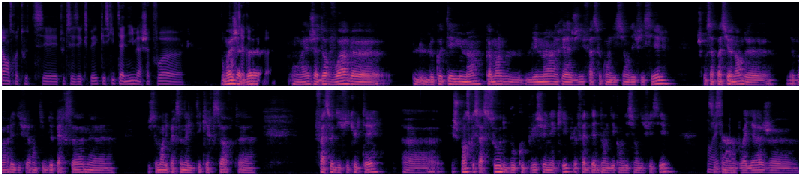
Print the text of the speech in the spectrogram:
as entre toutes ces toutes ces expés Qu'est-ce qui t'anime à chaque fois Moi j'adore ouais, voir le, le côté humain, comment l'humain réagit face aux conditions difficiles je trouve ça passionnant de, de voir les différents types de personnes, euh, justement les personnalités qui ressortent euh, face aux difficultés. Euh, je pense que ça soude beaucoup plus une équipe, le fait d'être dans des conditions difficiles. Si c'est un voyage un,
